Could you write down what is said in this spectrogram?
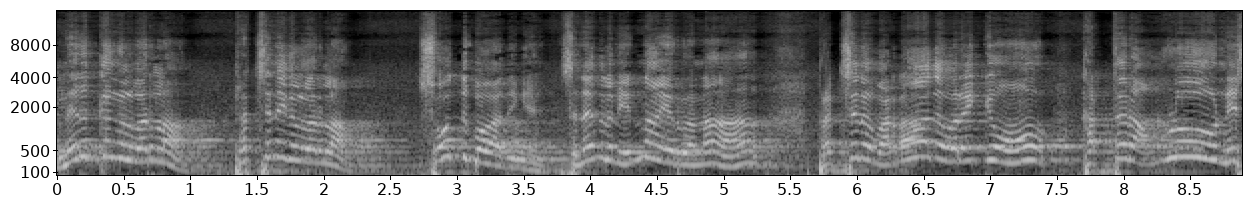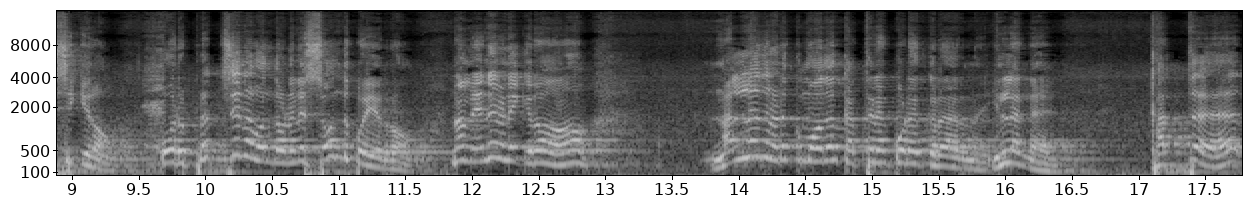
நெருக்கங்கள் வரலாம். பிரச்சனைகள் வரலாம். சோத்து போகாதீங்க. சில நேரத்தில் நம்ம என்ன ஆயிடுறோம்னா பிரச்சனை வராத வரைக்கும் கத்தரை அவ்வளோ நேசிக்கிறோம். ஒரு பிரச்சனை வந்த உடனே சோர்ந்து போயிடுறோம். நம்ம என்ன நினைக்கிறோம்? நல்லது நடக்கும் போதும் கத்தரை கூட இருக்கிறாருன்னு. இல்லைங்க. கத்தர்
